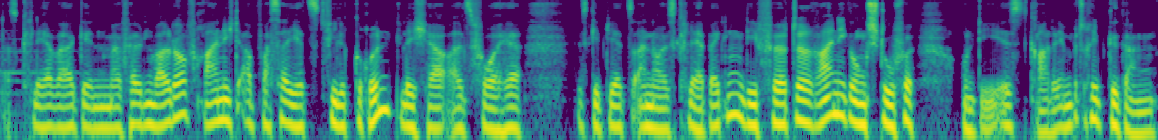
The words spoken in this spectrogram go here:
Das Klärwerk in Mörfelden-Walldorf reinigt Abwasser jetzt viel gründlicher als vorher. Es gibt jetzt ein neues Klärbecken, die vierte Reinigungsstufe, und die ist gerade in Betrieb gegangen.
